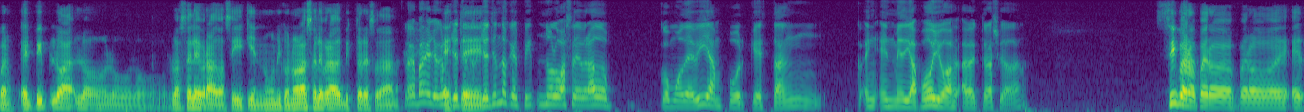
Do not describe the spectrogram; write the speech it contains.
bueno, el PIB lo ha, lo, lo, lo, ha celebrado así, quien único no lo ha celebrado es Victoria Ciudadana. Lo que pasa es que yo, este entiendo, que el PIB no lo ha celebrado como debían porque están en, medio apoyo a, Victoria Ciudadana. Sí, pero pero pero eh, eh,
